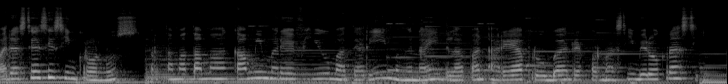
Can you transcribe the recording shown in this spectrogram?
pada sesi sinkronus, pertama-tama kami mereview materi mengenai 8 area perubahan reformasi birokrasi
